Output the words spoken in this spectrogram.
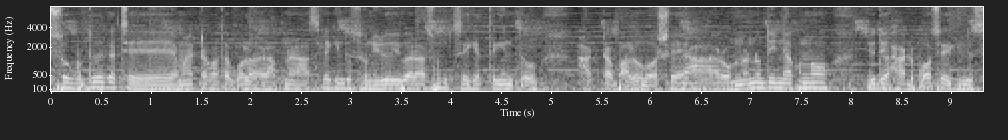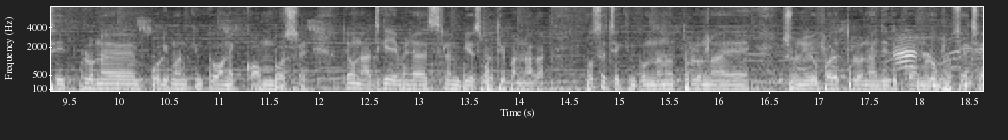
দর্শক বন্ধুদের কাছে আমার একটা কথা বলার। আপনারা আসলে কিন্তু শনি রবিবার আসুন, সেক্ষেত্রে কিন্তু হাটটা ভালো বসে। আর অন্যান্য দিন এখনও যদি হাট বসে, কিন্তু সেই তুলনায় পরিমাণ কিন্তু অনেক কম বসে। যেমন আজকে আমি আসছিলাম বৃহস্পতিবার নাগাদ। বসেছে কিন্তু অন্যান্য তুলনায়, শনির উপরের তুলনায় যদি কম লোক বসেছে।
